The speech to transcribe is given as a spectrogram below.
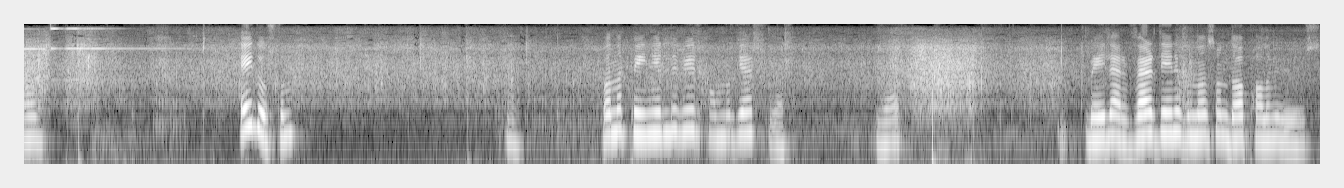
Al. Hey dostum. Bana peynirli bir hamburger ver. Ver. Beyler ver diyene bundan sonra daha pahalı veriyoruz.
